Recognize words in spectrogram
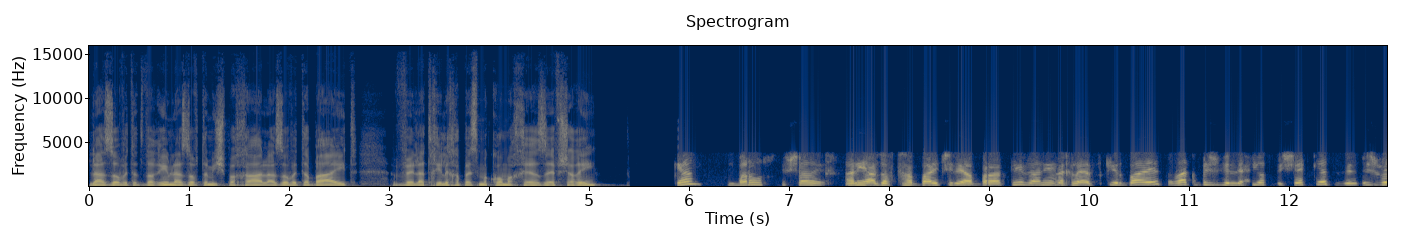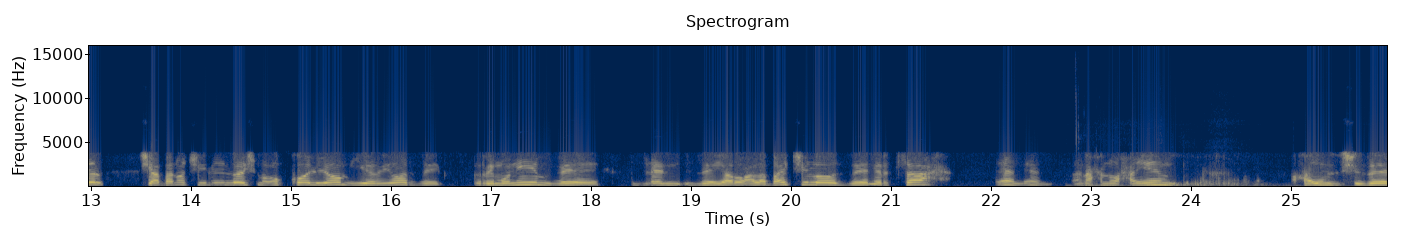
לעזוב את הדברים, לעזוב את המשפחה, לעזוב את הבית ולהתחיל לחפש מקום אחר? זה אפשרי? כן, ברור, אפשרי. אני אעזוב את הבית שלי הפרטי ואני הולך להזכיר בית רק בשביל לחיות בשקט ובשביל שהבנות שלי לא ישמעו כל יום יריות ורימונים ו... זה, זה ירו על הבית שלו, זה נרצח, אין, אין. אנחנו חיים, חיים שזה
